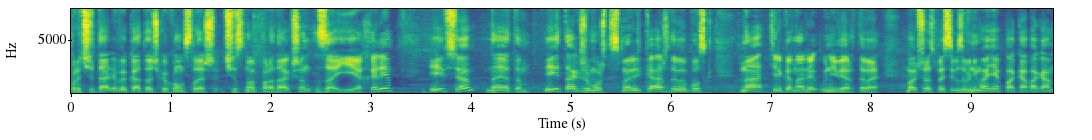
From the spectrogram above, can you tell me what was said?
Прочитали vk.com slash чеснок продакшн. Заехали. И все на этом. И также можете смотреть каждый выпуск на телеканале Универ ТВ. Большое спасибо за внимание. Пока-пока.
